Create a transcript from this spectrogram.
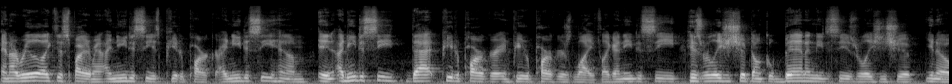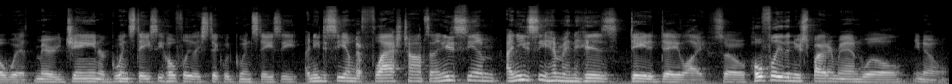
and I really like this Spider Man. I need to see his Peter Parker. I need to see him. I need to see that Peter Parker in Peter Parker's life. Like I need to see his relationship to Uncle Ben. I need to see his relationship, you know, with Mary Jane or Gwen Stacy. Hopefully they stick with Gwen Stacy. I need to see him with Flash Thompson. I need to see him. I need to see him in his day to day life. So hopefully the new Spider Man will, you know,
